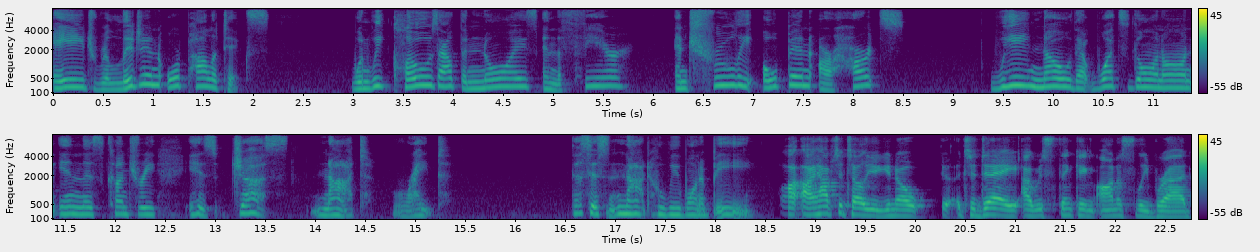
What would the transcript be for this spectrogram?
age, religion, or politics, when we close out the noise and the fear and truly open our hearts, we know that what's going on in this country is just not right. This is not who we want to be. I have to tell you, you know, today I was thinking honestly, Brad,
